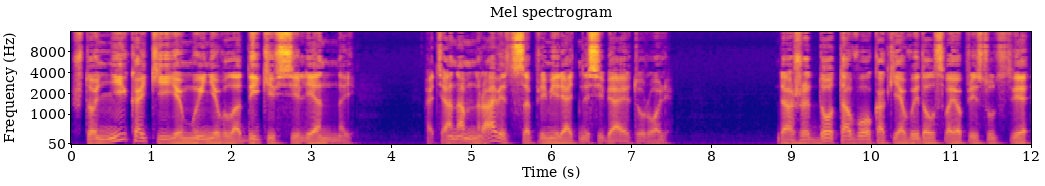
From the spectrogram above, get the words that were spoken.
что никакие мы не владыки Вселенной, хотя нам нравится примерять на себя эту роль. Даже до того, как я выдал свое присутствие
